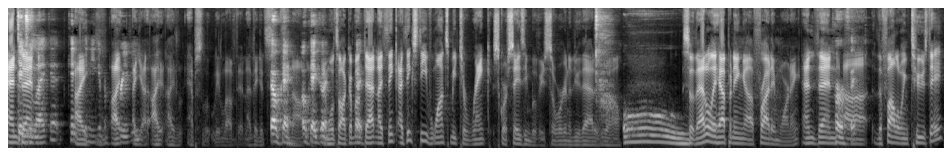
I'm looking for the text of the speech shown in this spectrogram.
And Did you like it? Can, I, can you give a preview? I, yeah, I, I absolutely loved it. I think it's Okay, phenomenal. okay, good, And we'll talk about good. that. And I think I think Steve wants me to rank Scorsese movies, so we're going to do that as well. Ooh. So that'll be happening uh, Friday morning, and then uh, the following Tuesday,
